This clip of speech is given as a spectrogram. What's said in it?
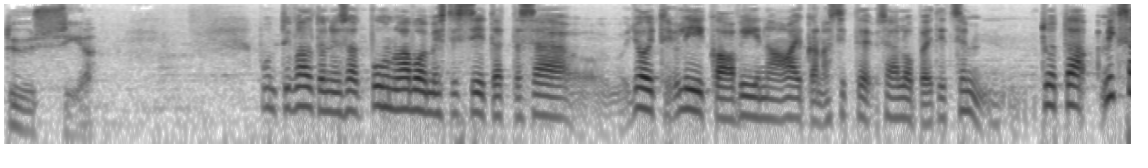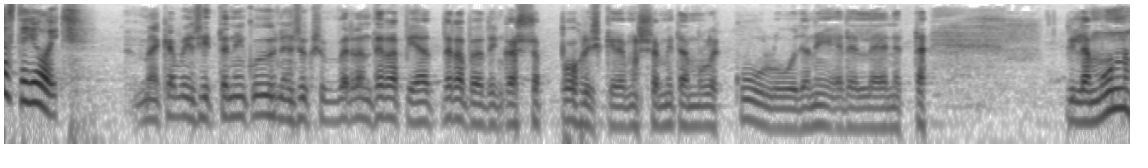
tyyssiä. Puntti Valtonen, sä oot puhunut avoimesti siitä, että sä joit liikaa viinaa aikana, sitten sä lopetit sen. Tuota, miksi sä sitä joit? Mä kävin sitten niin kuin yhden syksyn verran terapia, terapeutin kanssa pohdiskelemassa, mitä mulle kuuluu ja niin edelleen, että kyllä mun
